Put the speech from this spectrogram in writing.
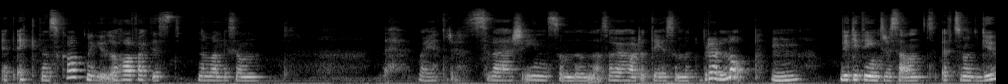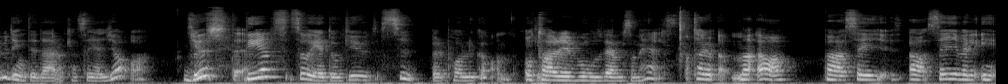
ett äktenskap med Gud och har faktiskt när man liksom vad heter det, svärs in som nunna så har jag hört att det är som ett bröllop. Mm. Vilket är intressant eftersom att Gud inte är där och kan säga ja. Just det. Dels så är då Gud superpolygam. Och tar emot vem som helst. tar, ja, bara säg, ja, säger väl...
